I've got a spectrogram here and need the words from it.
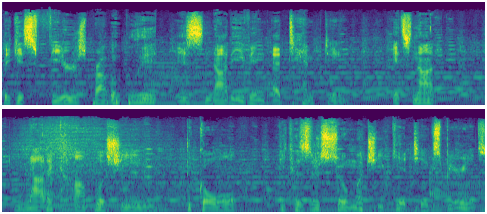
biggest fears probably is not even attempting. It's not not accomplishing the goal because there's so much you get to experience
